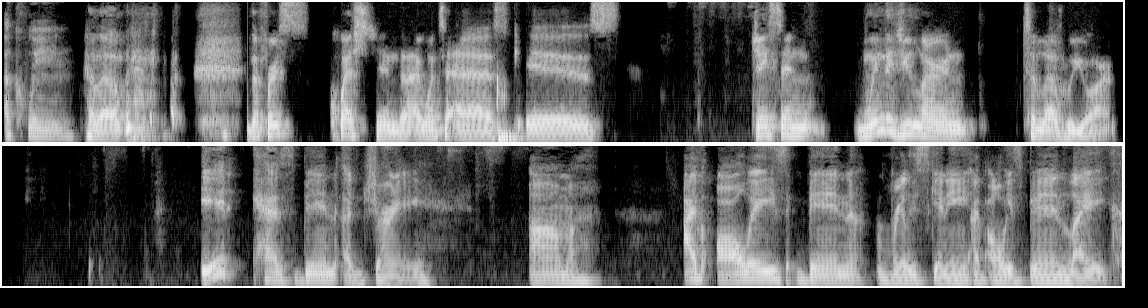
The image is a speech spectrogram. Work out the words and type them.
a queen? Hello. the first question that I want to ask is Jason, when did you learn to love who you are? It has been a journey. Um, I've always been really skinny. I've always been like,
